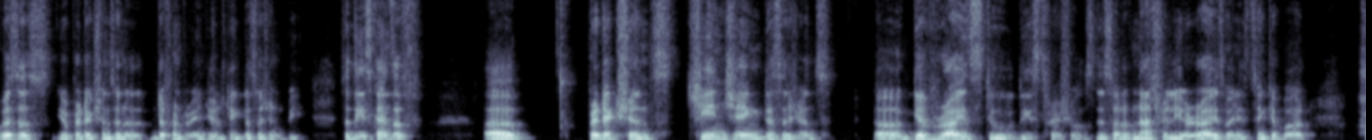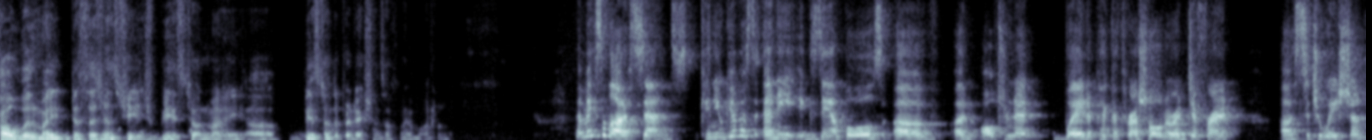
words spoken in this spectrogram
versus your predictions in a different range, you'll take decision B. So these kinds of uh, predictions, changing decisions, uh, give rise to these thresholds. They sort of naturally arise when you think about how will my decisions change based on my uh, based on the predictions of my model. That makes a lot of sense. Can you give us any examples of an alternate way to pick a threshold or a different uh, situation?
